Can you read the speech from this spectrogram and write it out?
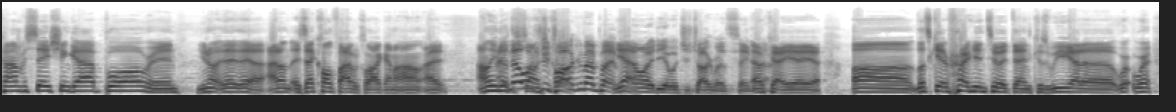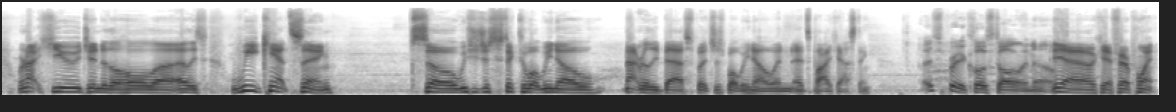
conversation got boring. You know, yeah, yeah, I don't. Is that called five o'clock? I don't. I don't, I, I don't even I know, know what you're called. talking about, but I have yeah. no idea what you're talking about at the same time. Okay, yeah, yeah. Uh, let's get right into it then, because we gotta. We're, we're we're not huge into the whole. Uh, at least we can't sing, so we should just stick to what we know. Not really best, but just what we know, and it's podcasting. That's pretty close to all I know. Yeah. Okay. Fair point.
